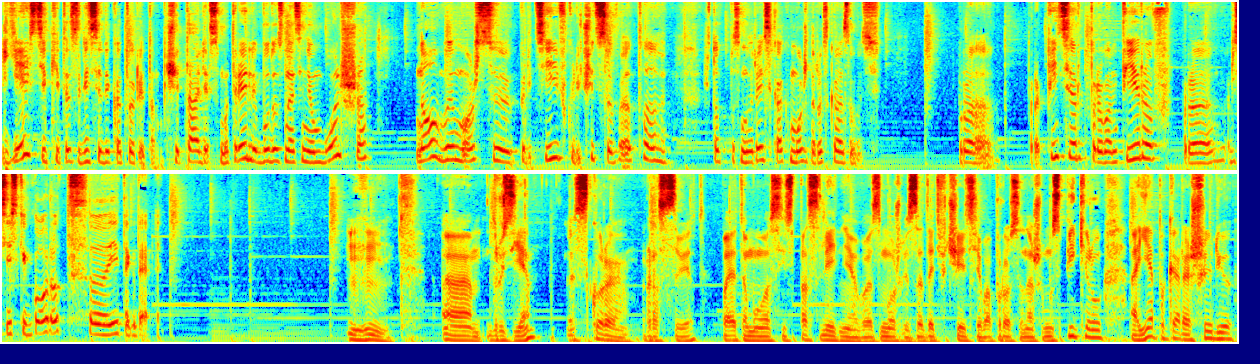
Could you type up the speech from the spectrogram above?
есть, и какие-то зрители, которые там читали, смотрели, будут знать о нем больше, но вы можете прийти и включиться в это, чтобы посмотреть, как можно рассказывать про, про Питер, про вампиров, про российский город э, и так далее. Угу. А, друзья, скоро рассвет, поэтому у вас есть последняя возможность задать в чате вопросы нашему спикеру, а я пока расширю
